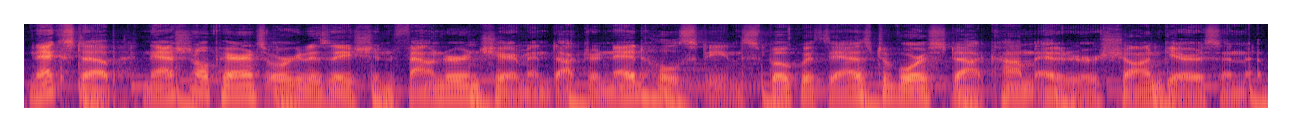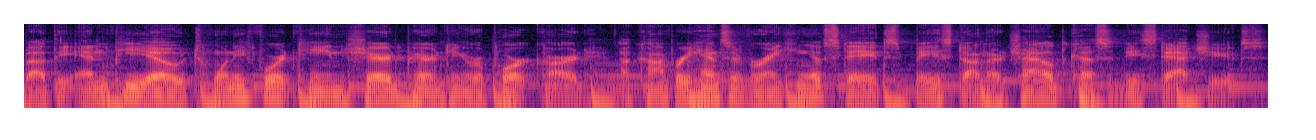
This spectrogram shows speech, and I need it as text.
Next up, National Parents Organization founder and chairman Dr. Ned Holstein spoke with DadsDivorce.com editor Sean Garrison about the NPO 2014 Shared Parenting Report Card, a comprehensive ranking of states based on their child custody statutes.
